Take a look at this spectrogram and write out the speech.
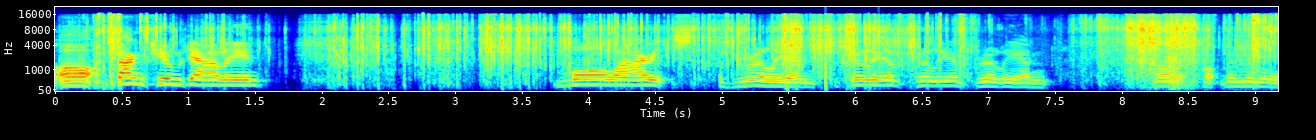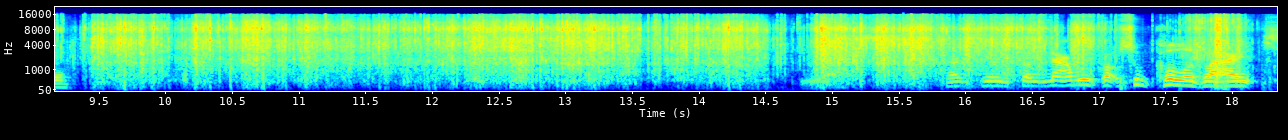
Oh, thank you, darling. More lights. Brilliant. Brilliant, brilliant, brilliant. Oh, let's pop them in here. Yes. Thank you. So now we've got some coloured lights.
